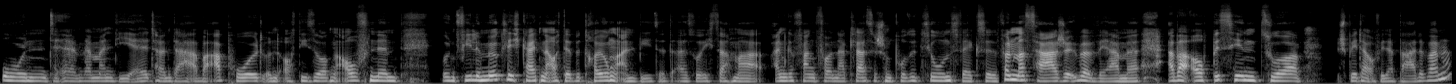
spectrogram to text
Und äh, wenn man die Eltern da aber abholt und auch die Sorgen aufnimmt und viele Möglichkeiten auch der Betreuung anbietet. Also ich sag mal, angefangen von einer klassischen Positionswechsel, von Massage über Wärme, aber auch bis hin zur später auch wieder Badewanne.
